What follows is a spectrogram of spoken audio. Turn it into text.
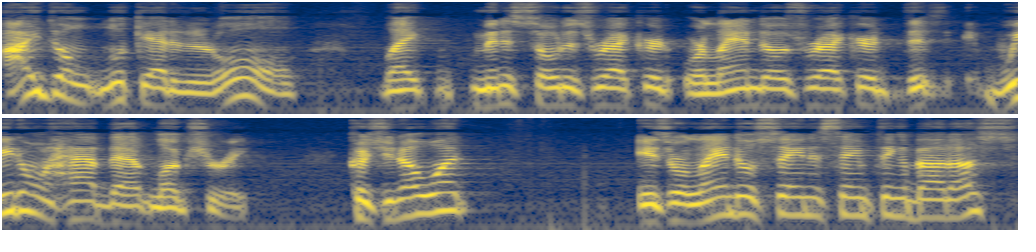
I don't look at it at all like Minnesota's record, Orlando's record. This, we don't have that luxury. Because you know what? Is Orlando saying the same thing about us?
